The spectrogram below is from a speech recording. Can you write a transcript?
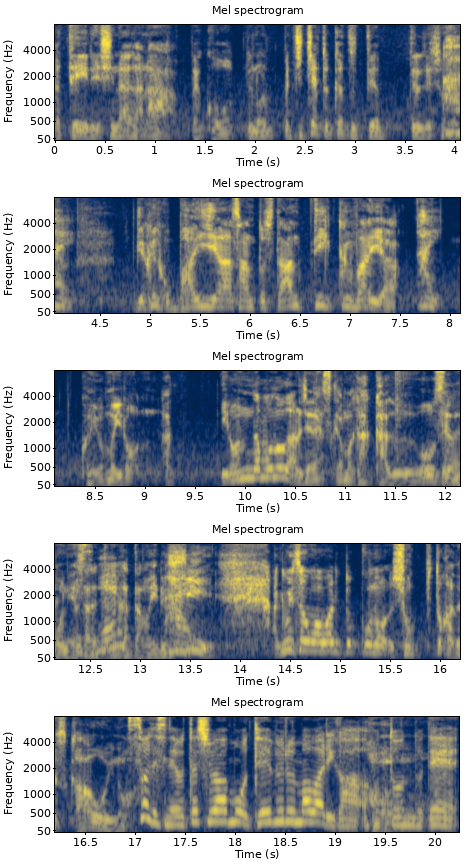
か手入れしながらやっぱりこうっていうのをやっぱりちっちゃい時からずっとやってるでしょ、はい。逆にこうバイヤーさんとしてアンティークバイヤー。はい。こういう、まあ、いろんないろんなものがあるじゃないですか、まあ、家具を専門にされてる方もいるし、あくみさんは割とこの食器とかですか？多いのは。そうですね。私はもうテーブル周りがほとんどで。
